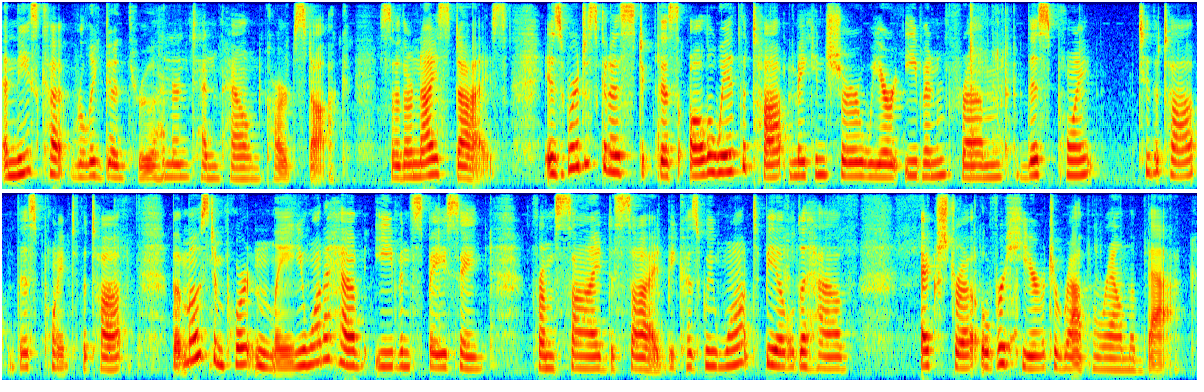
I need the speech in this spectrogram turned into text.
and these cut really good through 110 pound cardstock. So they're nice dies. Is we're just going to stick this all the way at the top, making sure we are even from this point to the top, this point to the top. But most importantly, you want to have even spacing from side to side because we want to be able to have extra over here to wrap around the back.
